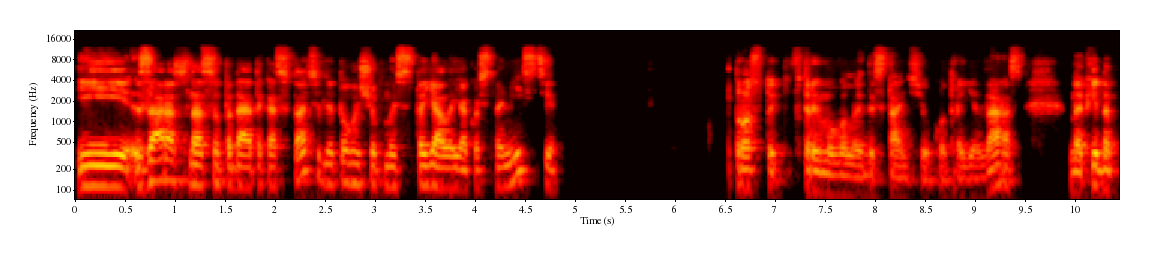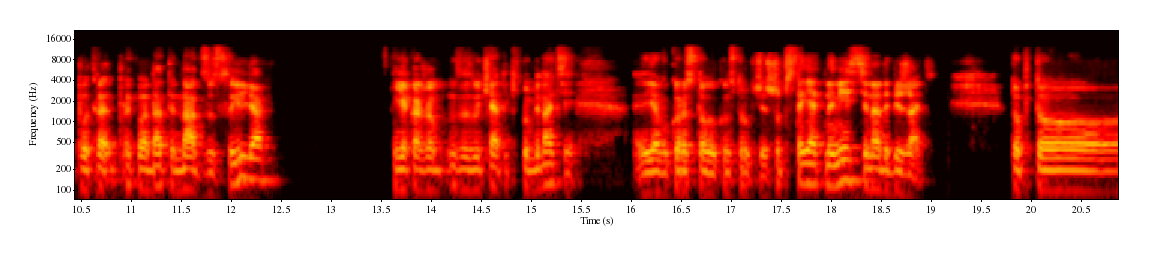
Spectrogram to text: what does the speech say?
І зараз в нас випадає така ситуація для того, щоб ми стояли якось на місці, просто втримували дистанцію, котра є зараз. Необхідно прикладати надзусилля. Я кажу, зазвичай такі комбінації я використовую конструкцію, щоб стояти на місці, треба біжати. Тобто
